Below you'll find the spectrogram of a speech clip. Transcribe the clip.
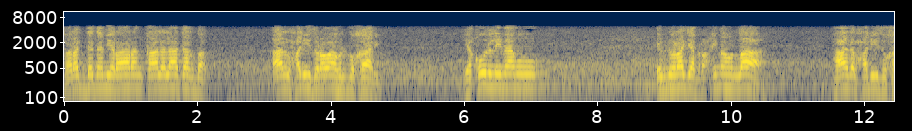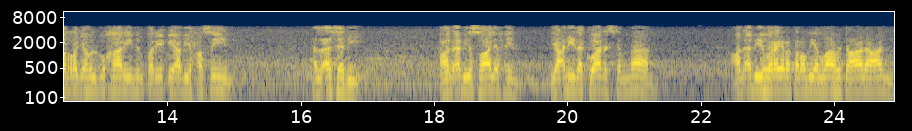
فردد مرارا قال لا تغضب. قال الحديث رواه البخاري. يقول الإمام ابن رجب رحمه الله هذا الحديث خرجه البخاري من طريق أبي حصين الأسدي عن أبي صالح يعني ذكوان السمان. عن أبي هريرة رضي الله تعالى عنه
